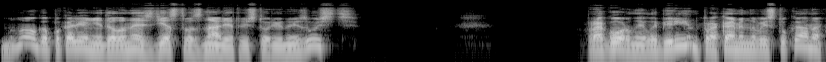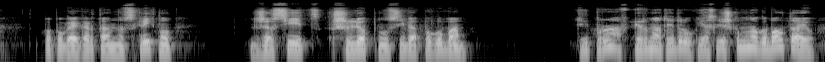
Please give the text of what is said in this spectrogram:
Много поколений Делоне с детства знали эту историю наизусть. Про горный лабиринт, про каменного истукана. Попугай гортанно вскрикнул. Джерсиец шлепнул себя по губам. — Ты прав, пернатый друг, я слишком много болтаю. —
